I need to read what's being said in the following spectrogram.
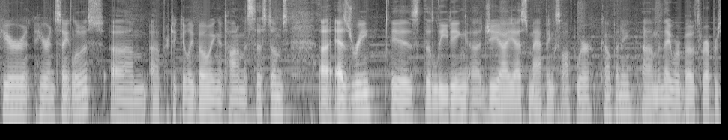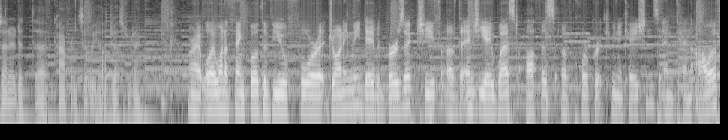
here here in St. Louis, um, uh, particularly Boeing Autonomous Systems. Uh, Esri is the leading uh, GIS mapping software company, um, and they were both represented at the conference that we held yesterday. All right. Well, I want to thank both of you for joining me. David Burzik, Chief of the NGA West Office of Corporate Communications, and Ken Olliff,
